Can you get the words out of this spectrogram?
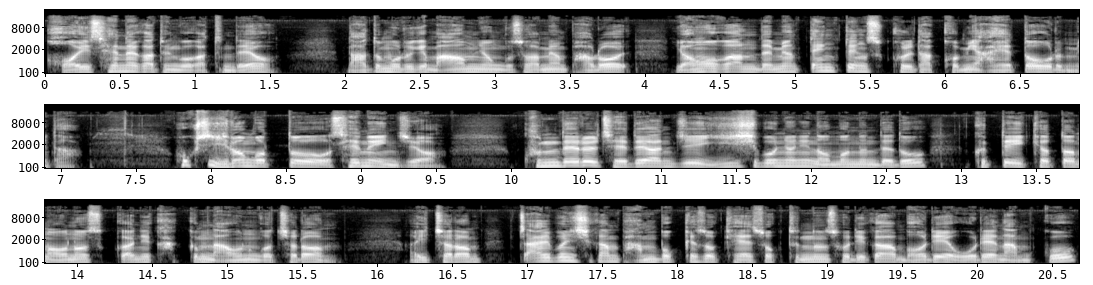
거의 세뇌가 된 것 같은데요. 나도 모르게 마음연구소 하면 바로 영어가 안 되면 땡땡스쿨닷컴이 아예 떠오릅니다. 혹시 이런 것도 세뇌인지요? 군대를 제대한 지 25년이 넘었는데도 그때 익혔던 언어 습관이 가끔 나오는 것처럼 이처럼 짧은 시간 반복해서 계속 듣는 소리가 머리에 오래 남고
